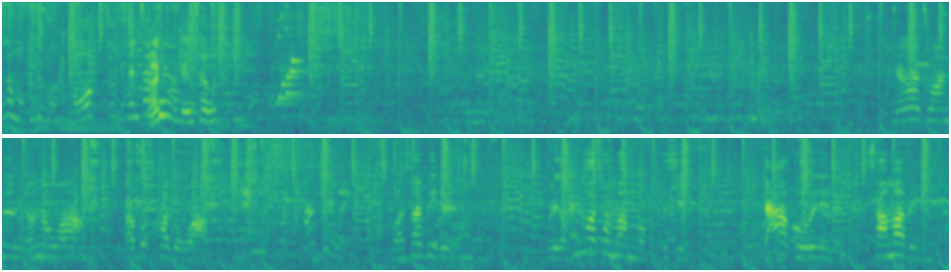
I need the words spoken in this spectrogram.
밖에서 먹지 뭐 더 좀 괜찮아 아니야 괜찮아. 내가 좋아하는 연어와 아보카도와 와사비를 우리가 홍어삼밥 먹듯이 딱 어울리는 삼합입니다.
